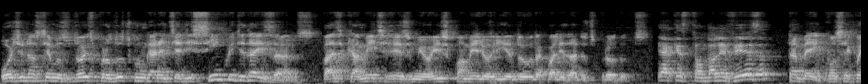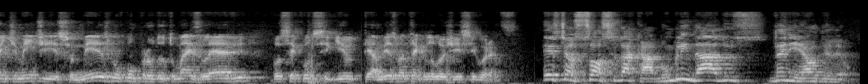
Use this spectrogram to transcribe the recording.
Hoje nós temos dois produtos com garantia de 5 e de 10 anos. Basicamente se resumiu isso com a melhoria do, da qualidade dos produtos. É a questão da leveza? Também, consequentemente isso. Mesmo com um produto mais leve, você conseguiu ter a mesma tecnologia e segurança. Este é o sócio da Carbon Blindados, Daniel Deleu.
